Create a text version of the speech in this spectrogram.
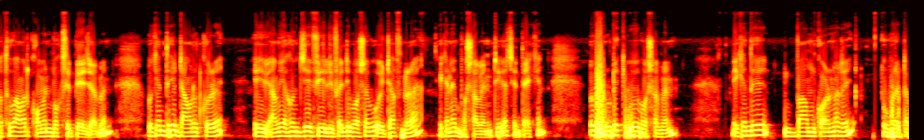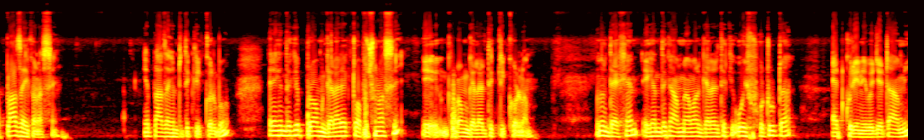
অথবা আমার কমেন্ট বক্সে পেয়ে যাবেন। ওইখান থেকে ডাউনলোড করে এই আমি এখন যে পিএলপি ফাইলটি বসাবো, ওইটা আপনারা এখানে বসাবেন, ঠিক আছে? দেখেন, ওই ফটোটা কীভাবে বসাবেন? এখান থেকে বাম কর্নারে উপরে একটা প্লাস আইকন আছে। এই প্লাস আইকনটিতে ক্লিক করব। দেন এখান থেকে প্রম গ্যালারি একটা অপশন আছে, এই প্রম গ্যালারিতে ক্লিক করলাম। দেখেন, এখান থেকে আমি আমার গ্যালারি থেকে ওই ফটোটা অ্যাড করিয়ে নিব, যেটা আমি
